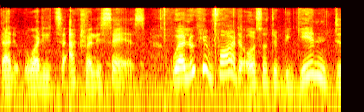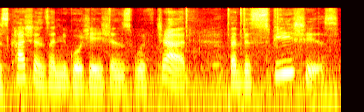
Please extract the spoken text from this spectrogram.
that what it actually says. We are looking forward also to begin discussions and negotiations with Chad that the species,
